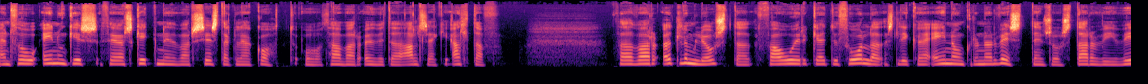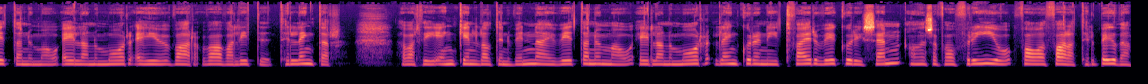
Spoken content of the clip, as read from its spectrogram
en þó einungis þegar skiknið var sérstaklega gott og það var auðvitað alls ekki alltaf. Það var öllum ljóst að fáir gætu þólað slíka einangrunar vist eins og starfi í vitanum á eilanum mór eigu var vafa lítið til lengdar. Það var því enginn látin vinna í vitanum á eilanum mór lengur en í tvær vikur í senn á þess að fá frí og fá að fara til byggða.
